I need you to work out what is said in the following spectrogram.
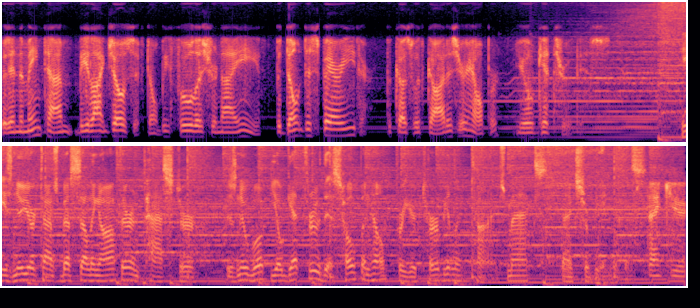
But in the meantime, be like Joseph. Don't be foolish or naive. But don't despair either, because with God as your helper, you'll get through this. He's New York Times bestselling author and pastor. His new book, You'll Get Through This Hope and Help for Your Turbulent Times. Max, thanks for being with us. Thank you.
